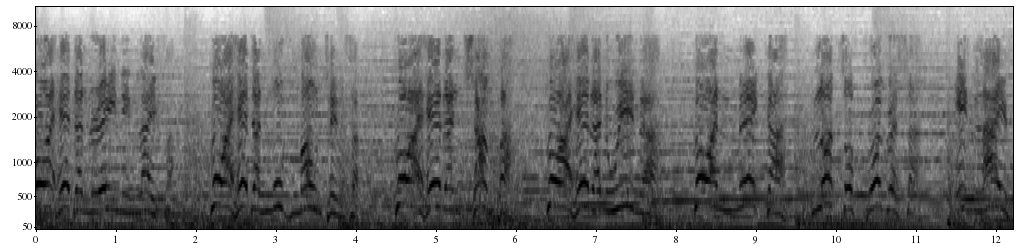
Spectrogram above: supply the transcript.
Go ahead and reign in life. Go ahead and move mountains. Go ahead and jump. Go ahead and win. Go and make uh, lots of progress in life.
